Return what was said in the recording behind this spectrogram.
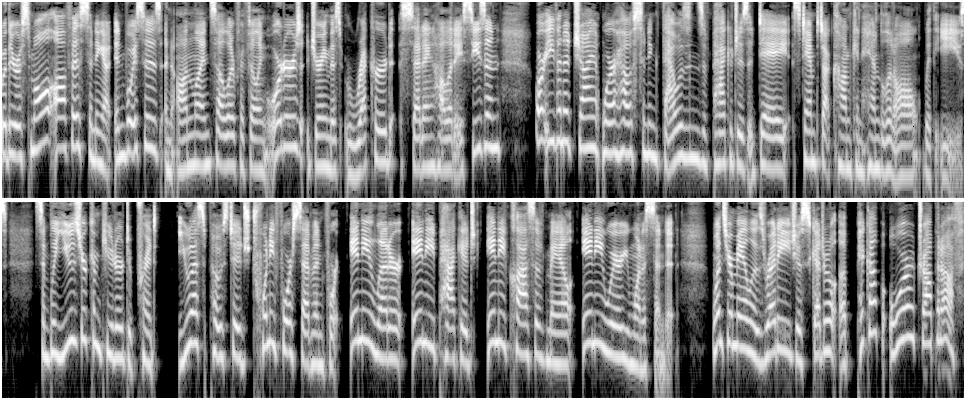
Whether you're a small office sending out invoices, an online seller fulfilling orders during this record setting holiday season, or even a giant warehouse sending thousands of packages a day, Stamps.com can handle it all with ease. Simply use your computer to print U.S. postage 24 7 for any letter, any package, any class of mail, anywhere you want to send it. Once your mail is ready, just schedule a pickup or drop it off.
